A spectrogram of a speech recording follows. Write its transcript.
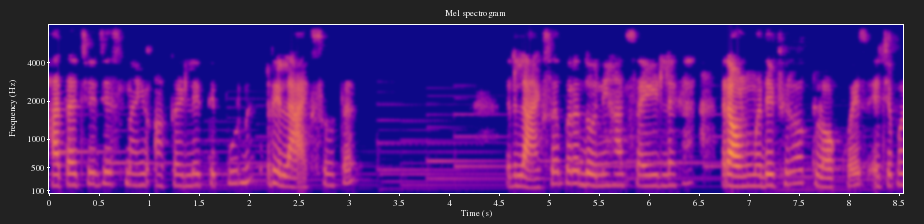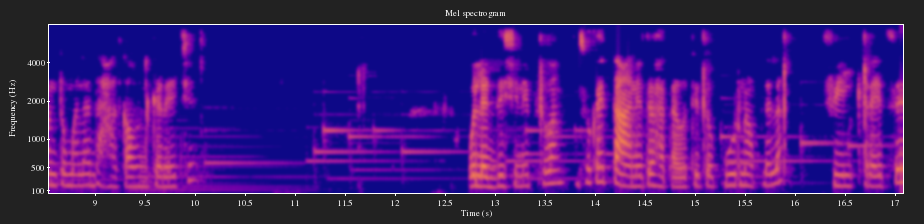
हाताचे जे स्नायू आकडले ते पूर्ण रिलॅक्स होतात. रिलॅक्स परत दोन्ही हात साईडला घ्या राऊंडमध्ये फिरवा क्लॉकवाईज याचे पण तुम्हाला दहा काउंट करायचे. उलट दिशेने फिरवा. जो काही ताण येतो हातावरती तो पूर्ण आपल्याला फील करायचे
